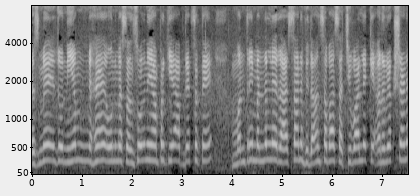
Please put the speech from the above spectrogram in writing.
इसमें जो नियम है, उनमें संशोधन यहाँ पर किया, आप देख सकते हैं। मंत्रिमंडल ने राजस्थान विधानसभा सचिवालय के अन्वेक्षण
